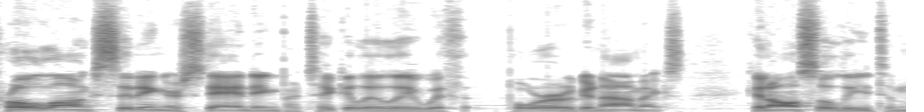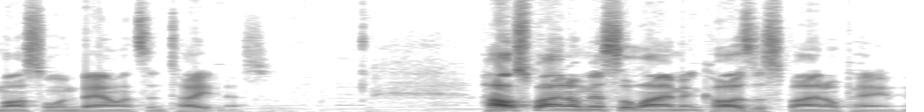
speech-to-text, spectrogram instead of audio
Prolonged sitting or standing, particularly with poor ergonomics, can also lead to muscle imbalance and tightness. How spinal misalignment causes spinal pain?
